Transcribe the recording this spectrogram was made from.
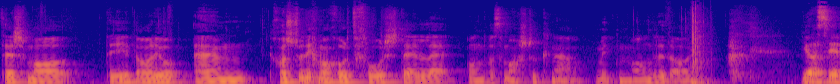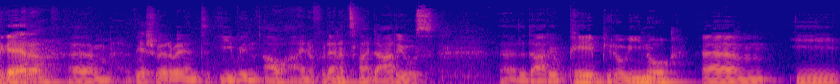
Zuerst mal dir, Dario. Ähm, Kannst du dich mal kurz vorstellen und was machst du genau mit dem anderen Dario? Ja, sehr gerne. Ähm, wie schon erwähnt, ich bin auch einer von diesen zwei Darius, äh, der Dario P. Pirovino. Ähm, ich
